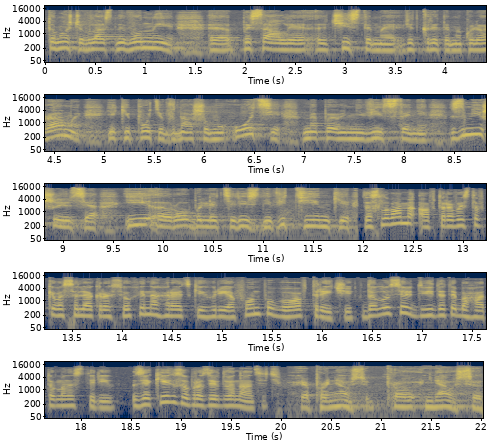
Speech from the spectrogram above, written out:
тому що власне вони е, писали е, чистими відкритими кольорами, які потім в нашому оці на певній відстані змішуються і е, роблять різні відтінки. За словами автора виставки Василя Красьохи, на Грецькій горі Афон побував тричі. Вдалося відвідати багато монастирів, з яких зобразив 12. Я пройнявся, пройнявся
